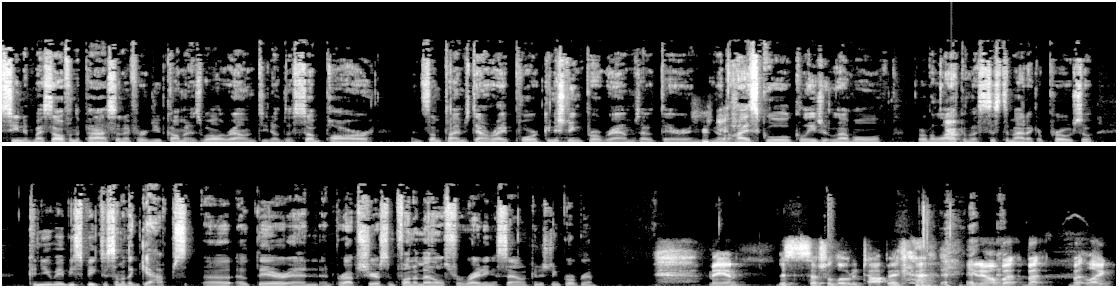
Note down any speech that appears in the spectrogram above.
seen it myself in the past, and I've heard you comment as well around you know the subpar and sometimes downright poor conditioning programs out there, and you know the high school, collegiate level, sort of a lack yep. of a systematic approach. So, can you maybe speak to some of the gaps uh, out there, and and perhaps share some fundamentals for writing a sound conditioning program? Man, this is such a loaded topic, you know. but but but like,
